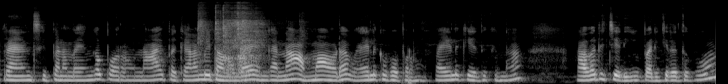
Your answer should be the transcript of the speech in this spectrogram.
ஃப்ரெண்ட்ஸ் இப்போ நம்ம எங்கே போகிறோம்னா இப்போ கிளம்பிட்டோம் நம்ம. எங்கன்னா அம்மாவோட வயலுக்கு போகிறோம் வயலுக்கு எதுக்குன்னா அவரி செடியும் பறிக்கிறதுக்கும்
